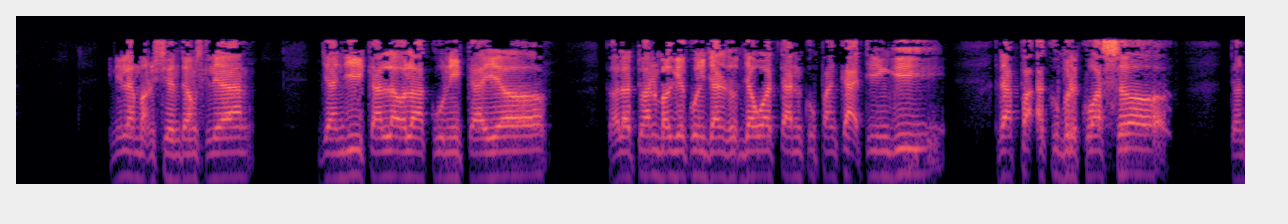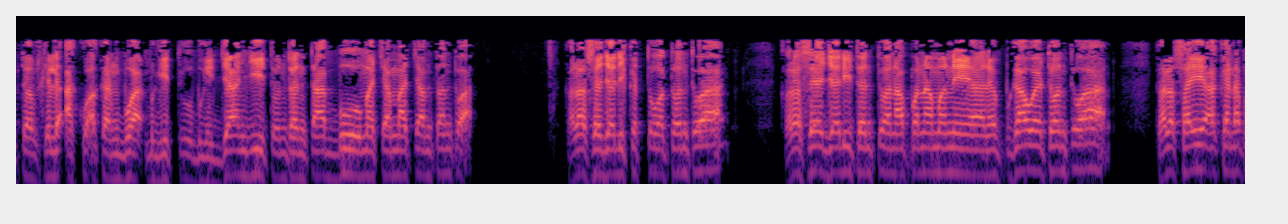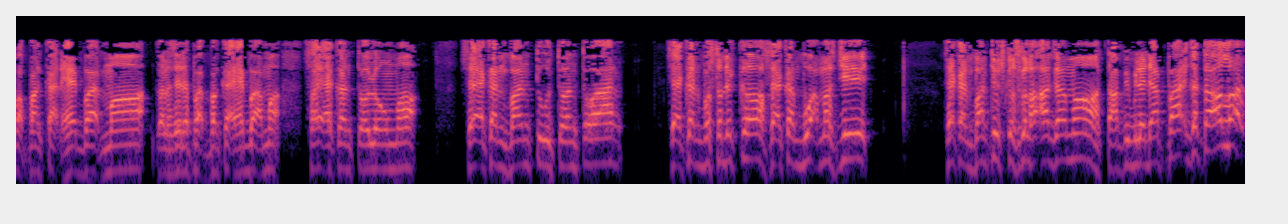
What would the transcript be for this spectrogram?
inilah manusia tuan sekalian. Janji kalaulah aku ni kaya, kalau Tuhan bagi aku ni jawatan ku pangkat tinggi, dapat aku berkuasa, tuan-tuan sekalian aku akan buat begitu, begitu janji tuan-tuan tabu macam-macam tuan-tuan. Kalau saya jadi ketua tuan-tuan. Kalau saya jadi tuan-tuan apa nama ni eh, pegawai tuan-tuan. Kalau saya akan dapat pangkat hebat mak. Kalau saya dapat pangkat hebat mak. Saya akan tolong mak. Saya akan bantu tuan-tuan. Saya akan bersedekah. Saya akan buat masjid. Saya akan bantu sekolah-sekolah agama. Tapi bila dapat kata Allah.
